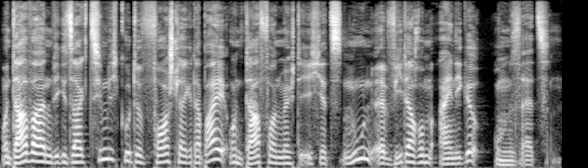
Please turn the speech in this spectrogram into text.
und da waren wie gesagt ziemlich gute Vorschläge dabei und davon möchte ich jetzt nun äh, wiederum einige umsetzen.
